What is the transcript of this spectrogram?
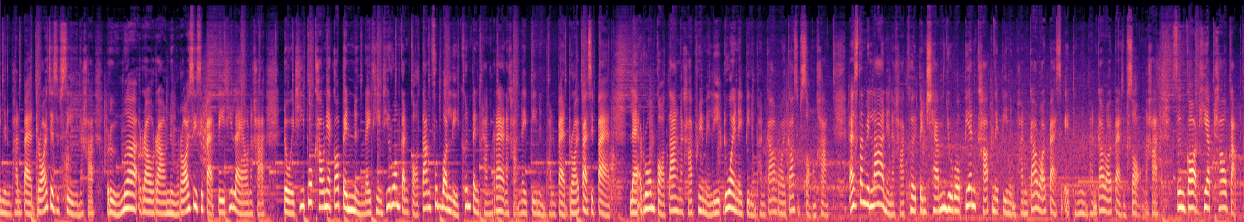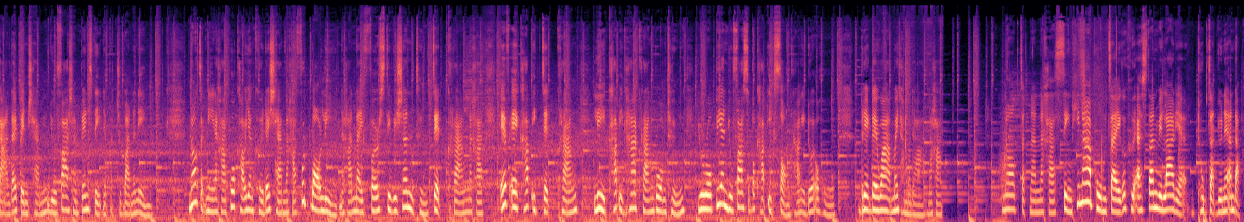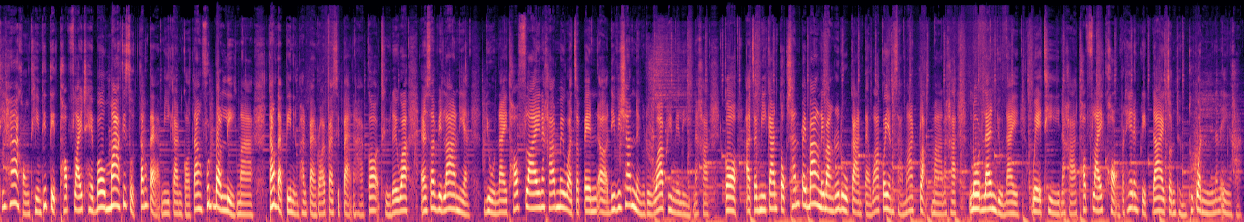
1874 นะคะ หรือเมื่อราวๆ 148 ปีที่แล้วนะคะ โดยที่พวกเขาเนี่ยก็เป็นหนึ่งในทีมที่ร่วมกันก่อตั้งฟุตบอลลีกขึ้นเป็นครั้งแรกนะคะในปี 1888และร่วมก่อตั้งนะคะพรีเมียร์ลีกด้วยในปี 1992 ค่ะแอสตันวิลล่าเนี่ยนะคะเคยเป็นแชมป์ยูโรเปียนคัพในปี 1981 ถึง 1982 นะคะ ซึ่งก็เทียบเท่ากับการได้เป็นแชมป์ยูฟาแชมเปี้ยนส์ลีกในปัจจุบันนั่นเอง นอกจากนี้นะคะ พวกเขายังเคยได้แชมป์นะคะ ฟุตบอลลีกนะคะใน First Division ถึง 7 ครั้งนะคะ FA Cup อีก 7 ครั้งลีกคัพอีก 5 ครั้งรวมถึง European UEFA Super Cup อีก 2 ครั้งอีกด้วย โอ้โห เรียกได้ว่าไม่ธรรมดานะคะ นอกจากนั้นนะคะ สิ่งที่น่าภูมิใจก็คือ Aston Villa เนี่ย ถูกจัดอยู่ในอันดับที่ 5 ของทีมที่ติด Top Flight Table มากที่สุดตั้งแต่มีการก่อตั้งฟุตบอลลีกมาตั้งแต่ปี 1888 นะคะ ก็ถือได้ว่า Aston Villa เนี่ย อยู่ใน Top Flight นะคะ ไม่ว่าจะเป็นเอ่อ Division 1หรือว่า Premier League นะคะ ก็อาจจะมีการตกชั้นไปบ้างในบางฤดูกาลแต่ว่าก็ยังสามารถกลับมานะคะโลดแล่นอยู่ในเวทีนะคะ Top Flight ของประเทศอังกฤษได้จนถึงทุกวันนี้นั่นเองค่ะ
